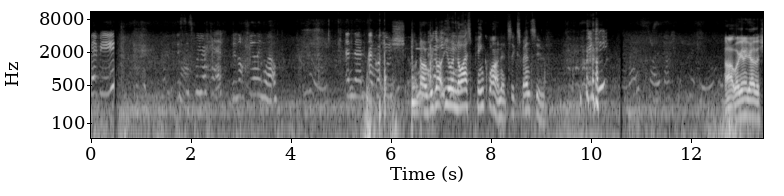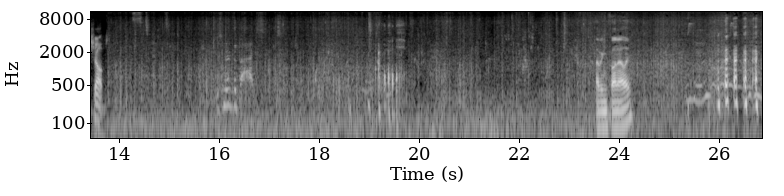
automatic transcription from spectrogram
Baby? This is for your head. You're not feeling well. And then I got you a sh- Oh, no, we got you a nice pink one. It's expensive. Gucci? Alright, we're gonna go to the shops. Just move the bags. Having fun, Ali? Mm-hmm.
